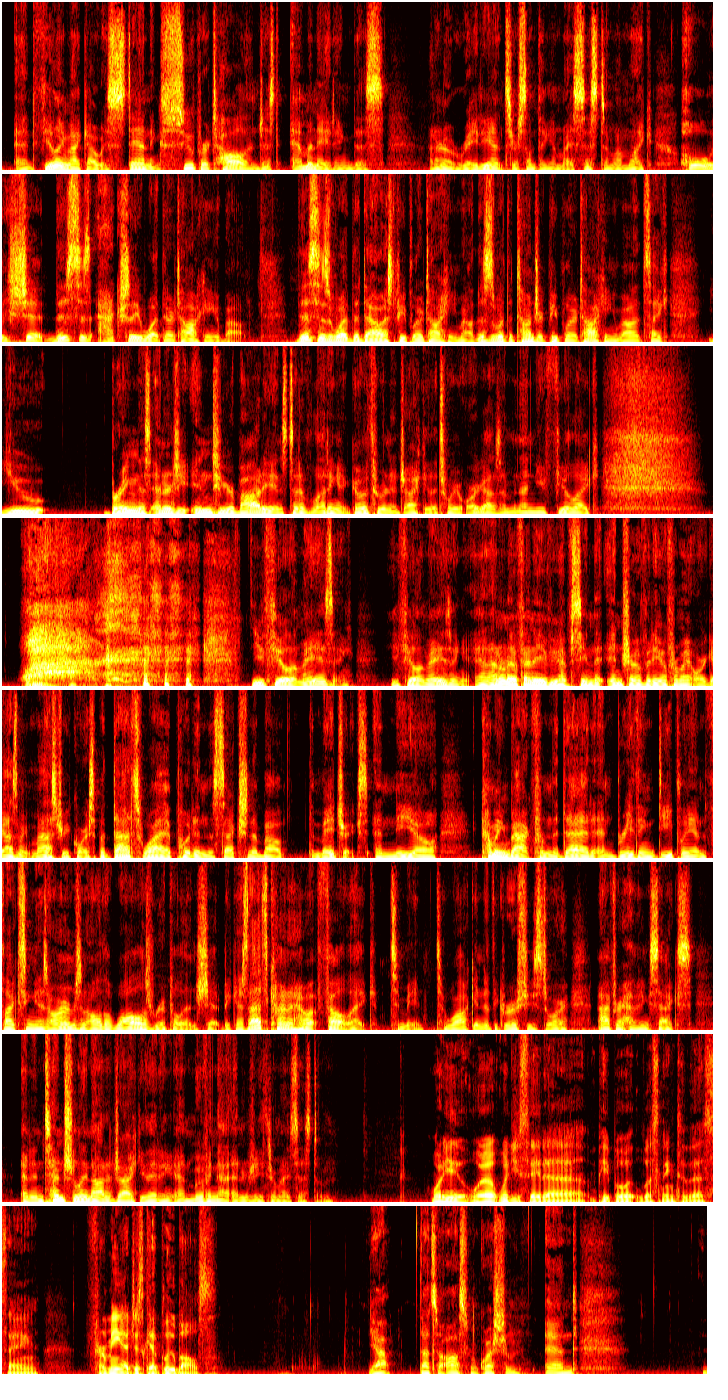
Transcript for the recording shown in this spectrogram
and feeling like I was standing super tall and just emanating this I don't know, radiance or something in my system. I'm like, holy shit, this is actually what they're talking about. This is what the Taoist people are talking about. This is what the Tantric people are talking about. It's like you bring this energy into your body instead of letting it go through an ejaculatory orgasm. And then you feel like, wow, you feel amazing. You feel amazing. And I don't know if any of you have seen the intro video for my orgasmic mastery course, but that's why I put in the section about the Matrix and Neo coming back from the dead and breathing deeply and flexing his arms and all the walls ripple and shit because that's kind of how it felt like to me to walk into the grocery store after having sex and intentionally not ejaculating and moving that energy through my system. What do you what would you say to people listening to this saying, for me I just get blue balls? Yeah, that's an awesome question. And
